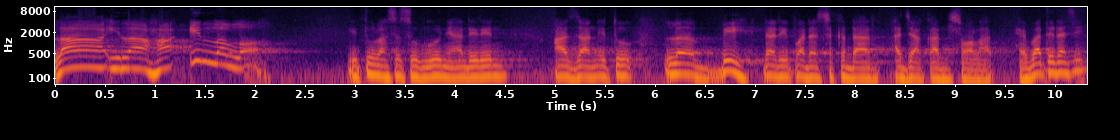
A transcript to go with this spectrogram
La ilaha illallah. Itulah sesungguhnya hadirin azan itu lebih daripada sekedar ajakan sholat. Hebat tidak sih?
